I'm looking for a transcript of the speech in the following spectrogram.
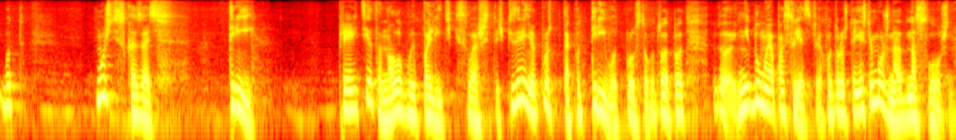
вот Можете сказать три приоритета налоговой политики с вашей точки зрения? Вот просто так, вот три, вот просто, вот, вот, вот, не думая о последствиях. Вот просто, если можно, односложно.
